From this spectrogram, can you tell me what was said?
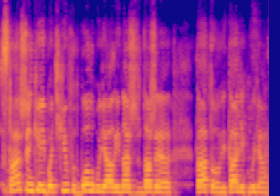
Старшенькі і батьки футбол гуляли, і наш навіть тато Віталік гуляв.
